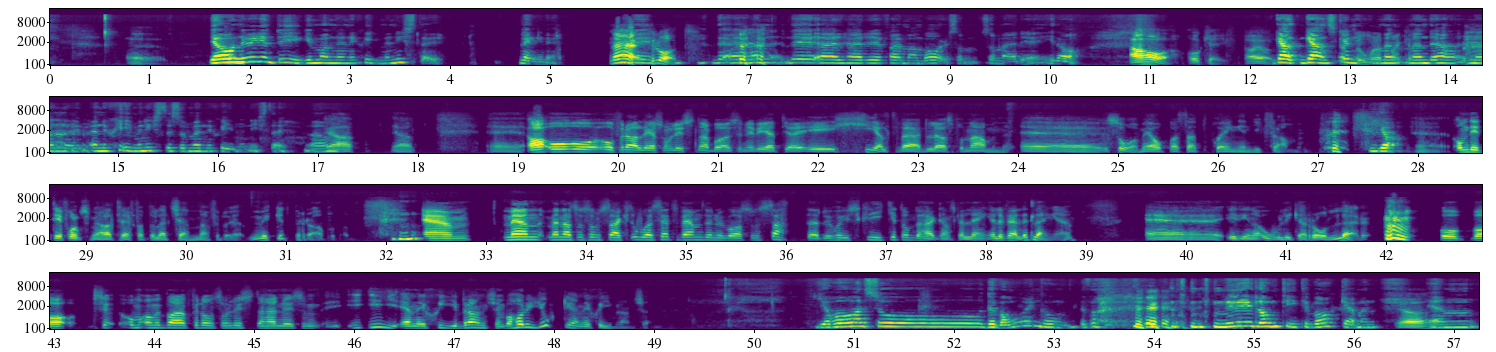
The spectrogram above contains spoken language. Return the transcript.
Eh. Ja, och nu är ju inte Ygeman energiminister längre. Nej, förlåt. Det är, det är herr Farman Bar som, som är det idag. Jaha, okej. Okay. Ja, ja. Ganska ny, men, men, det, men energiminister som energiminister. Ja, ja. ja. Eh, ja, och, och, för alla er som lyssnar bara så ni vet, jag är helt värdelös på namn. Eh, så, men jag hoppas att poängen gick fram. ja. eh, om det inte är folk som jag har träffat och lärt känna, för då är jag mycket bra på dem. Men, men alltså som sagt, oavsett vem det nu var som satt där, du har ju skrikit om det här ganska länge, eller väldigt länge, eh, i dina olika roller. och vad, om, om vi bara för de som lyssnar här nu som, i, i energibranschen, vad har du gjort i energibranschen? Ja, alltså det var en gång. Det var, nu är det lång tid tillbaka men ja. um,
